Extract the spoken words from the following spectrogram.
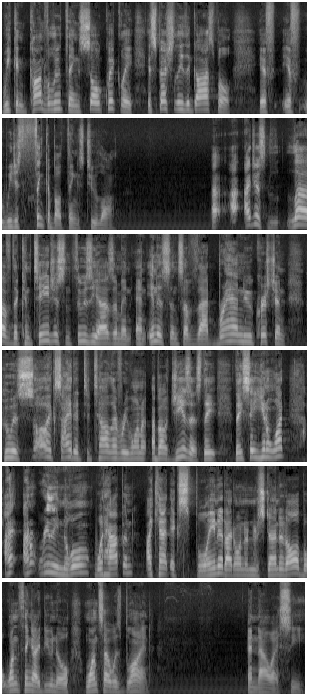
we can convolute things so quickly, especially the gospel, if, if we just think about things too long. I, just love the contagious enthusiasm and, and innocence of that brand new Christian who is so excited to tell everyone about Jesus. They, they say, you know what? I, I don't really know what happened. I can't explain it. I don't understand it all. But one thing I do know once I was blind, and now I see.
